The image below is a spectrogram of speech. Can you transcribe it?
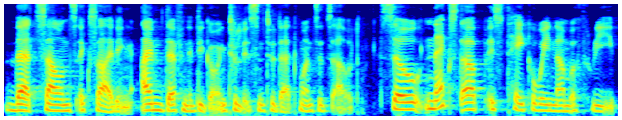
That sounds exciting. I'm definitely going to listen to that once it's out. So, next up is takeaway number three.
